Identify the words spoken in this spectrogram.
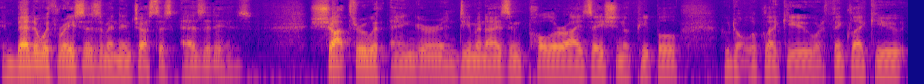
embedded with racism and injustice as it is, shot through with anger and demonizing polarization of people who don't look like you or think like you,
